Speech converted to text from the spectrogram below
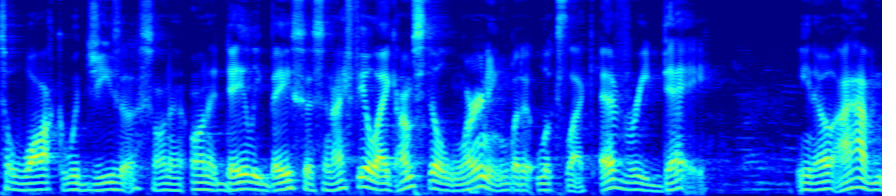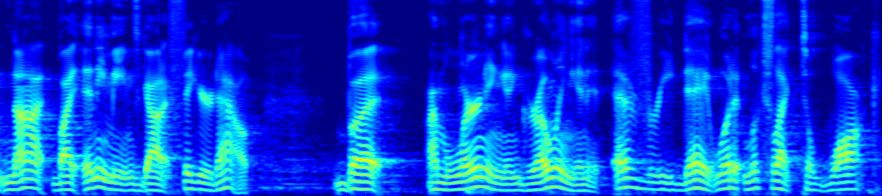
to walk with Jesus on a, on a daily basis? And I feel like I'm still learning what it looks like every day. You know, I have not by any means got it figured out. But I'm learning and growing in it every day, what it looks like to walk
